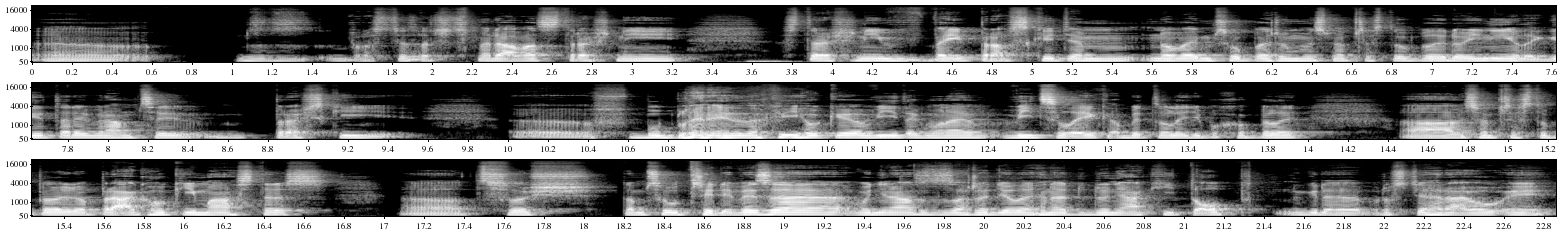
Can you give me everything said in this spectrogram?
Eh, prostě začali jsme dávat strašný, strašný vejprasky těm novým soupeřům. My jsme přestoupili do jiné ligy tady v rámci pražský uh, bubliny takový hokejový, tak ono je víc lig, aby to lidi pochopili. A my jsme přestoupili do Prague Hockey Masters, což tam jsou tři divize, oni nás zařadili hned do nějaký top, kde prostě hrajou i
